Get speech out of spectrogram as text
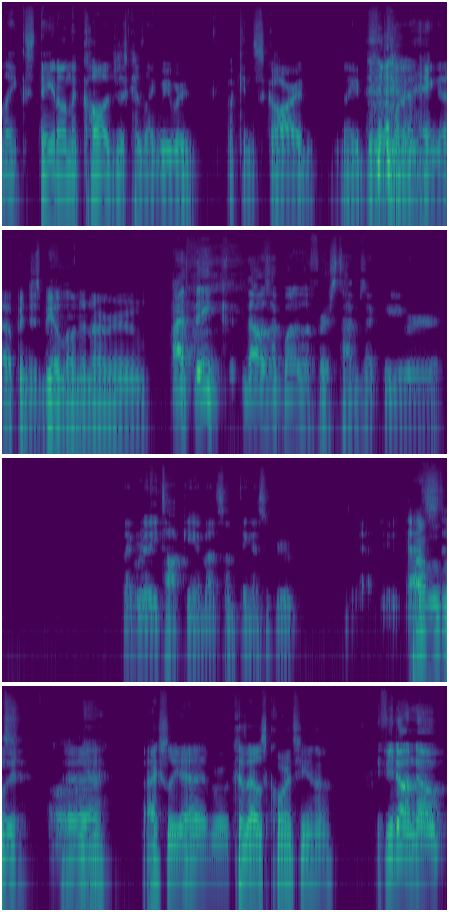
like stayed on the call just because like we were fucking scarred, like didn't want to hang up and just be alone in our room. I think that was like one of the first times like we were like really talking about something as a group. Yeah, dude, that's Probably, just- oh, yeah. Actually, yeah, bro, because that was quarantine, huh? If you don't know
